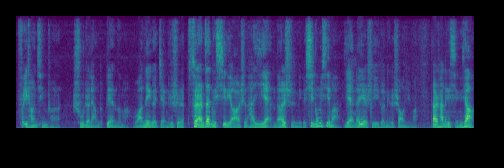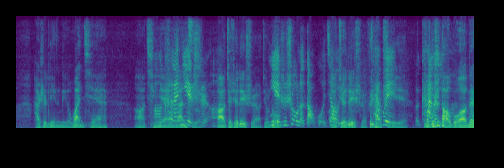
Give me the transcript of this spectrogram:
非常清纯。梳着两个辫子嘛，哇，那个简直是，虽然在那个戏里啊，是他演的是那个戏中戏嘛，演的也是一个那个少女嘛，但是他那个形象还是令那个万千啊青年啊看来男子你也是啊啊，这绝对是，就是你也是受了岛国教育，啊，绝对是非常痴才会迷。呃 那不是岛国，那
